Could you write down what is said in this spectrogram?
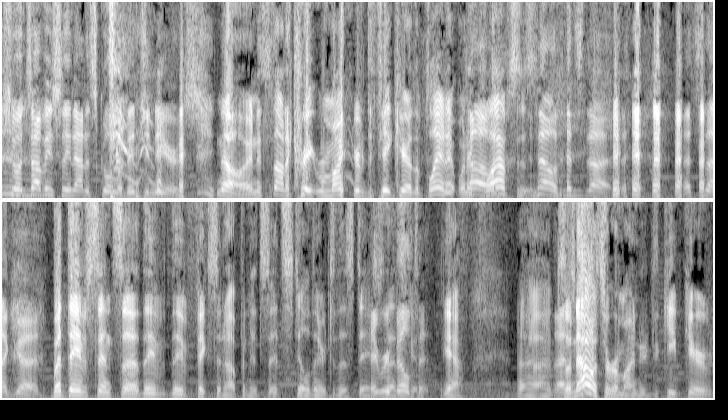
So it's obviously not a school of engineers. No, and it's not a great reminder to take care of the planet when no, it collapses. No, that's not. That's not good. But they've since uh, they've they've fixed it up, and it's it's still there to this day. They so rebuilt it. Yeah. Uh, so now good. it's a reminder to keep care,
